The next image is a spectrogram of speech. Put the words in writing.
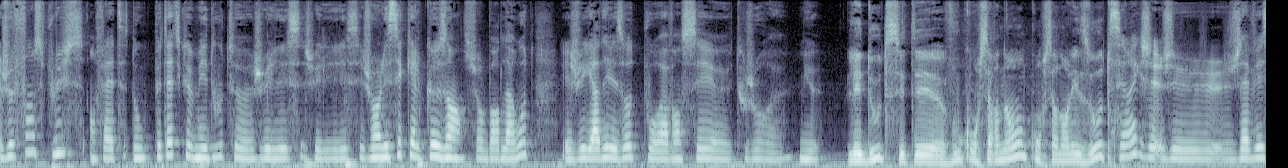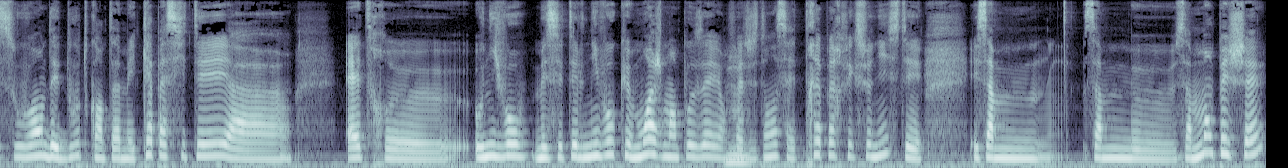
je fonce plus en fait. Donc peut-être que mes doutes, euh, je vais les laisser, je vais les laisser. Je vais en laisser quelques-uns sur le bord de la route et je vais garder les autres pour avancer euh, toujours euh, mieux. Les doutes, c'était vous concernant, concernant les autres? C'est vrai que j'avais souvent des doutes quant à mes capacités à, être euh, au niveau, mais c'était le niveau que moi je m'imposais en fait. Mm. J'ai tendance à être très perfectionniste et, et ça me ça me ça m'empêchait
